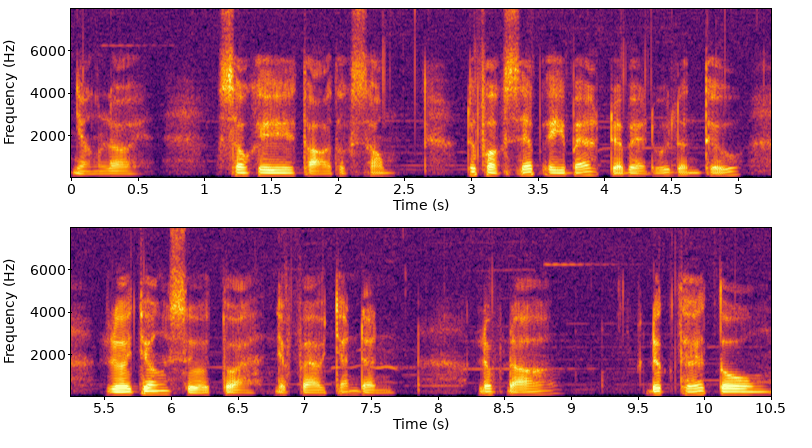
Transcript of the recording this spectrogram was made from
nhận lời. Sau khi thọ thực xong, Đức Phật xếp y bác trở về núi Linh Thiếu, rửa chân sửa tòa, nhập vào chánh định. Lúc đó, Đức Thế Tôn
